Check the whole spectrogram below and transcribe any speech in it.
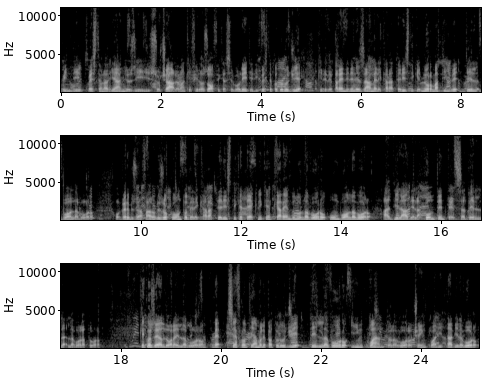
Quindi questa è una diagnosi sociale o anche filosofica, se volete, di queste patologie che deve prendere in esame le caratteristiche normative del buon lavoro. Ovvero bisogna fare un resoconto delle caratteristiche tecniche che rendono un lavoro un buon lavoro, al di là della contentezza del lavoratore. Che cos'è allora il lavoro? Beh, se affrontiamo le patologie del lavoro in quanto lavoro, cioè in qualità di lavoro,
